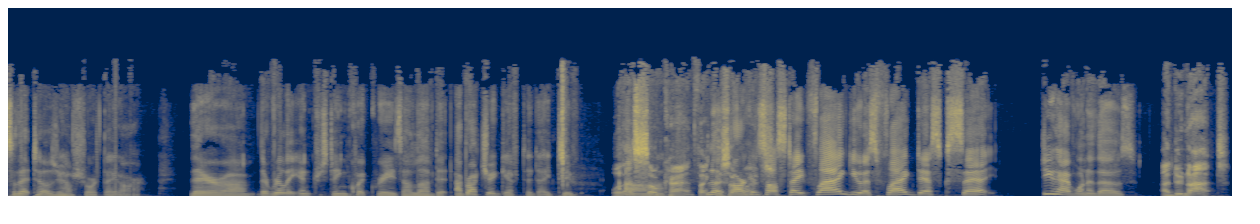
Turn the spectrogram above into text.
So that tells you how short they are. They're uh, they're really interesting, quick reads. I loved it. I brought you a gift today too. Well, that's uh, so kind. Thank look, you so Arkansas much. Arkansas state flag, U.S. flag desk set. Do you have one of those? I do not.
